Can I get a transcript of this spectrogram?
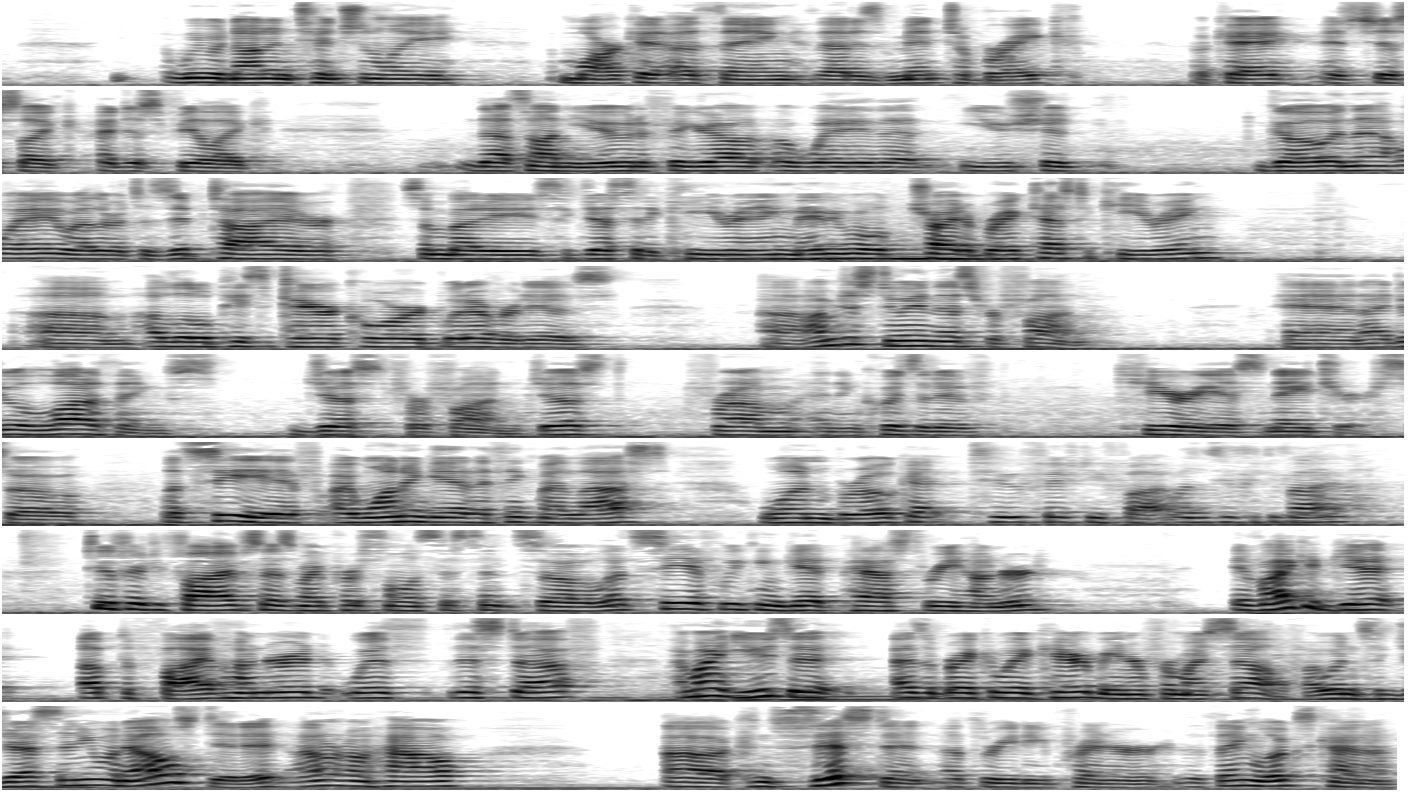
We would not intentionally market a thing that is meant to break. Okay, it's just like I just feel like that's on you to figure out a way that you should go in that way, whether it's a zip tie or somebody suggested a key ring. Maybe we'll try to break test a key ring, um, a little piece of paracord, whatever it is. Uh, I'm just doing this for fun. And I do a lot of things just for fun, just from an inquisitive, curious nature. So let's see if I want to get, I think my last one broke at 255. Was it 255? 255 says my personal assistant. So let's see if we can get past 300. If I could get up to 500 with this stuff, I might use it as a breakaway carabiner for myself. I wouldn't suggest anyone else did it. I don't know how uh, consistent a 3D printer. The thing looks kind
